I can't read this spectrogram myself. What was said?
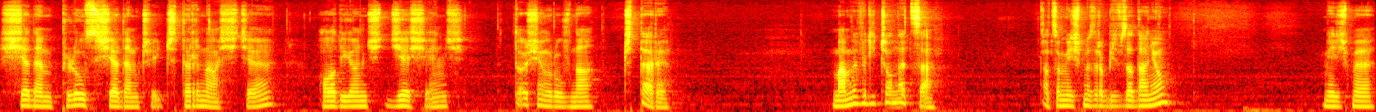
7 plus 7, czyli 14 odjąć 10 to się równa 4. Mamy wyliczone C. A co mieliśmy zrobić w zadaniu? Mieliśmy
